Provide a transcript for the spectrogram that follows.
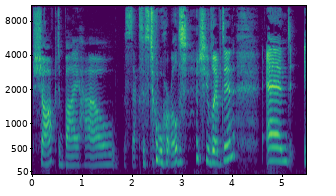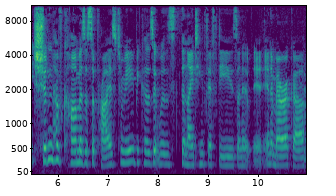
shocked by how sexist a world she lived in. And it shouldn't have come as a surprise to me because it was the 1950s and it, in America,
